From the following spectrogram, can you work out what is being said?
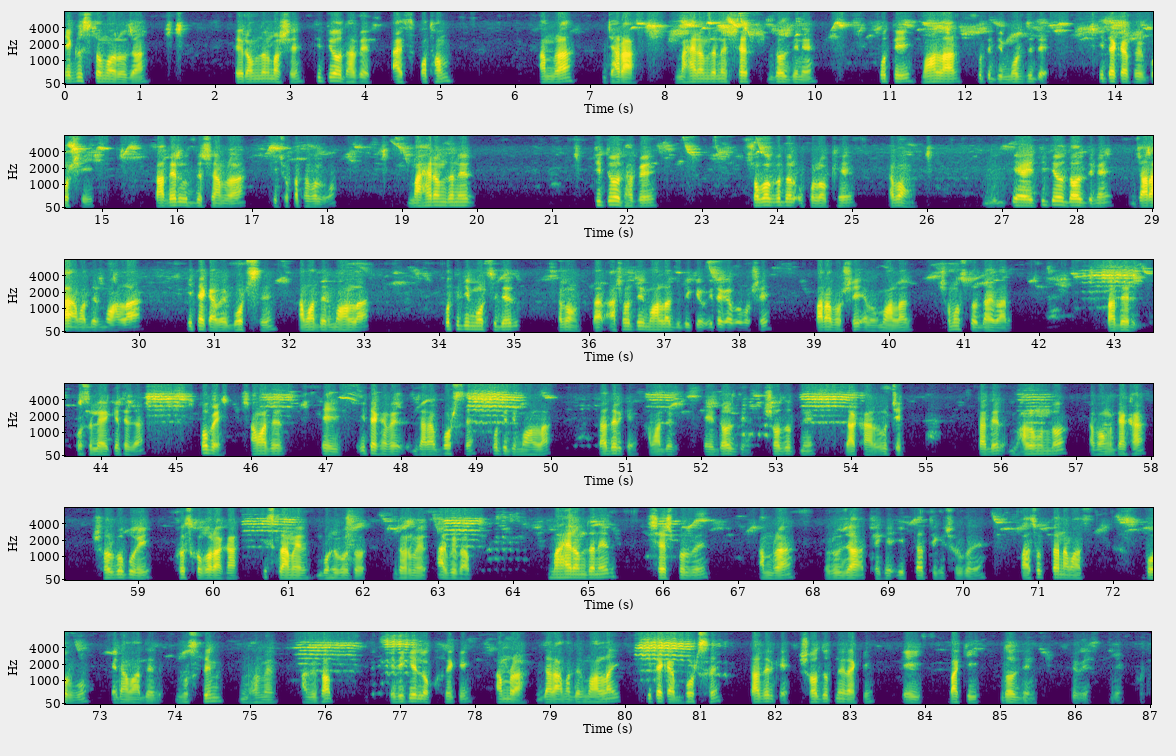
একুশতম রোজা এই রমজান মাসে তৃতীয় ধাপের আজ প্রথম আমরা যারা মাহে রমজানের শেষ দশ দিনে প্রতি মহল্লার প্রতিটি মসজিদে ইটাকাফে বসি, তাদের উদ্দেশ্যে আমরা কিছু কথা বলব। মাহে রমজানের তৃতীয় ধাপে সৌভাগ্যদের উপলক্ষে এবং তৃতীয় দশ দিনে যারা আমাদের মহল্লা ইটাকাবে বসছে, আমাদের মহল্লা প্রতিটি মসজিদের এবং তার আশেপাশে মহল্লা যদি কেউ ইটাকাবে বসে, পাড়া বসে এবং মহল্লার সমস্ত দায়ভার তাদের ওসিলায় কেটে যায়, তবে আমাদের এই ইটাকাবে যারা বসছে প্রতিটি মহল্লা, তাদেরকে আমাদের এই দশ দিন সযত্নে রাখার উচিত। তাদের ভালো মন্দ এবং দেখা সর্বোপরি খোঁজখবর রাখা ইসলামের বহির্ভূত ধর্মের আবির্ভাব। মাহে রমজানের শেষ পর্বে আমরা রোজা থেকে ইফতার থেকে শুরু করে পাঁচক্তা নামাজ পড়ব, এটা আমাদের মুসলিম ধর্মের আবির্ভাব। এদিকে লক্ষ্য রেখে আমরা যারা আমাদের মহল্লায় ইটাকা বসছে, তাদেরকে সযত্নে রাখি এই বাকি দশ দিন।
